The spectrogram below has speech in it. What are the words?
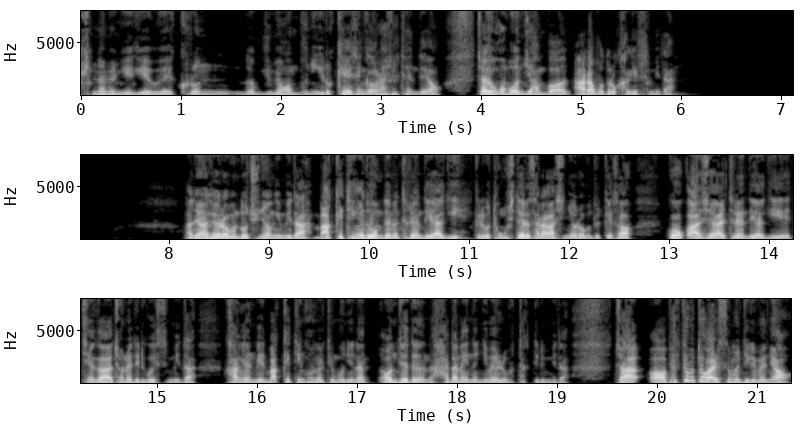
신라면 얘기에 왜 그런 유명한 분이 이렇게 생각을 하실 텐데요. 자, 요거 뭔지 한번 알아보도록 하겠습니다. 안녕하세요 여러분 노준영입니다. 마케팅에 도움되는 트렌드 이야기 그리고 동시대를 살아가신 여러분들께서 꼭 아셔야 할 트렌드 이야기 제가 전해드리고 있습니다. 강연 및 마케팅 컨설팅 문의는 언제든 하단에 있는 이메일로 부탁드립니다. 자 어, 팩트부터 말씀을 드리면요.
